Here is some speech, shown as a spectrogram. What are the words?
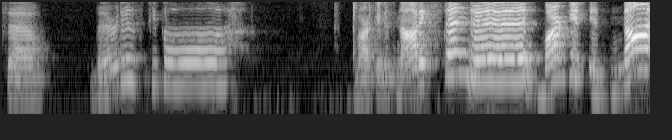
So there it is, people. Market is not extended. Market is not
